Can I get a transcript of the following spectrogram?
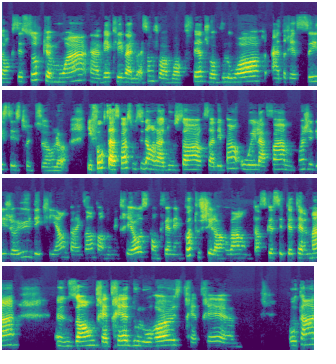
Donc, c'est sûr que moi, avec l'évaluation que je vais avoir faite, je vais vouloir adresser ces structures-là. Il faut que ça se passe aussi dans la douceur. Ça dépend où est la femme. Moi, j'ai déjà eu des clientes, par exemple, endométriose, qu'on ne pouvait même pas toucher leur ventre parce que c'était tellement une zone très, très douloureuse, très, très euh, autant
